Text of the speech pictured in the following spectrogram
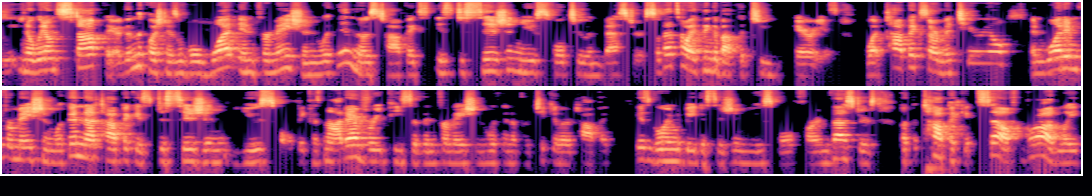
you know, we don't stop there. Then the question is, well, what information within those topics is decision useful to investors? So that's how I think about the two areas. What topics are material and what information within that topic is decision useful? Because not every piece of information within a particular topic is going to be decision useful for investors, but the topic itself broadly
